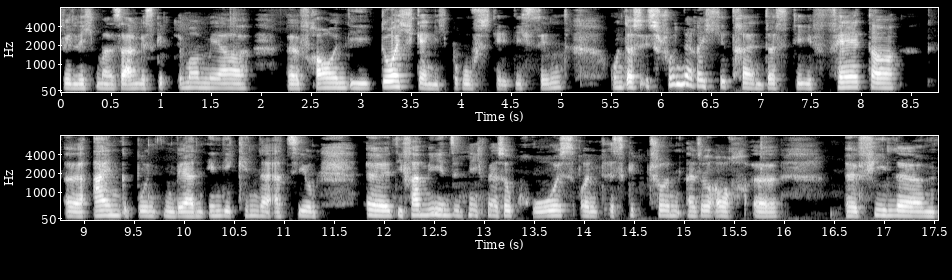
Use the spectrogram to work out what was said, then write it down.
will ich mal sagen. Es gibt immer mehr äh, Frauen, die durchgängig berufstätig sind. Und das ist schon der richtige Trend, dass die Väter äh, eingebunden werden in die Kindererziehung. Äh, die Familien sind nicht mehr so groß und es gibt schon also auch äh, äh viele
